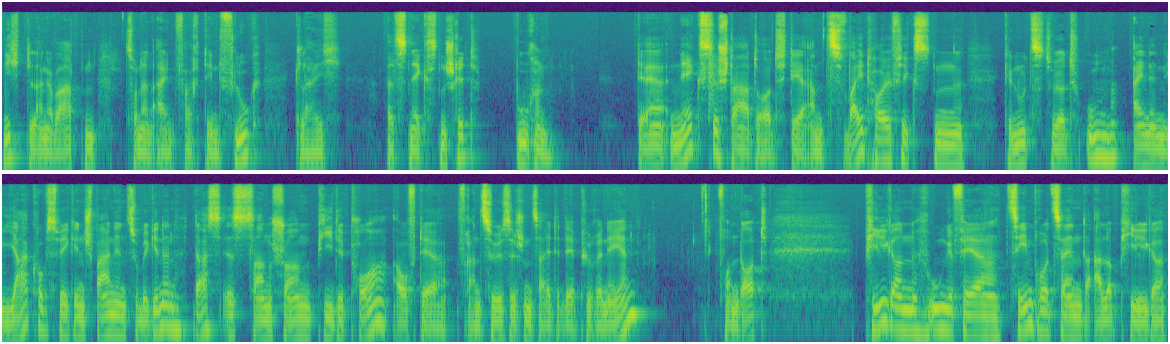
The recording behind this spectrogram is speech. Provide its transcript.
Nicht lange warten, sondern einfach den Flug gleich als nächsten Schritt buchen. Der nächste Startort, der am zweithäufigsten genutzt wird, um einen Jakobsweg in Spanien zu beginnen, das ist Saint-Jean-Pied-de-Port auf der französischen Seite der Pyrenäen. Von dort pilgern ungefähr 10% aller Pilger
